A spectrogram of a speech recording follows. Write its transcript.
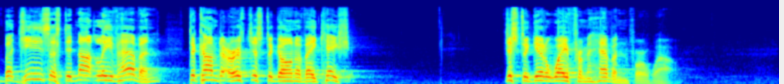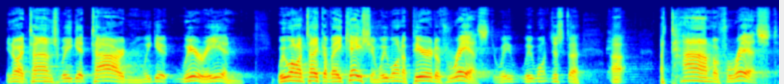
but Jesus did not leave heaven to come to earth just to go on a vacation, just to get away from heaven for a while. You know, at times we get tired and we get weary and we want to take a vacation. We want a period of rest. We, we want just a, a, a time of rest.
